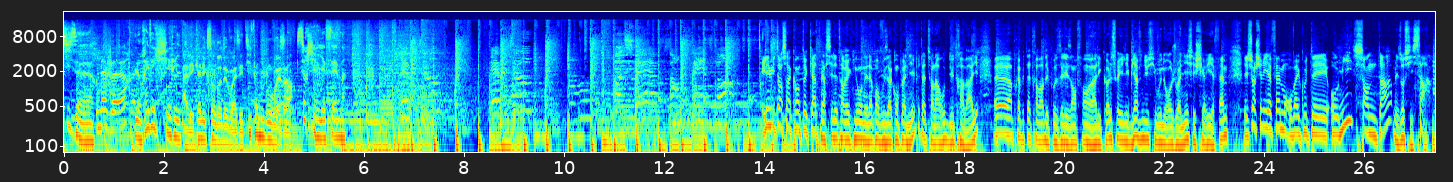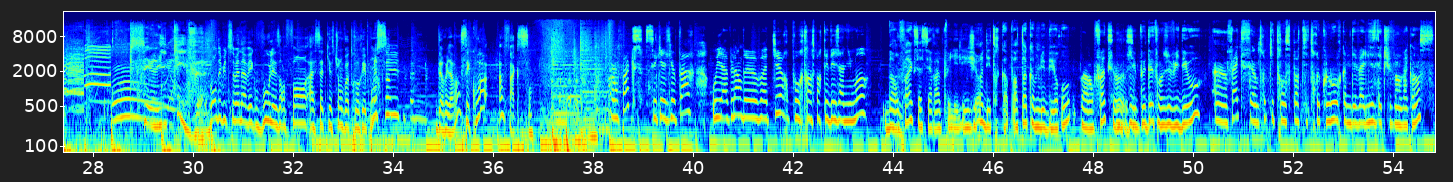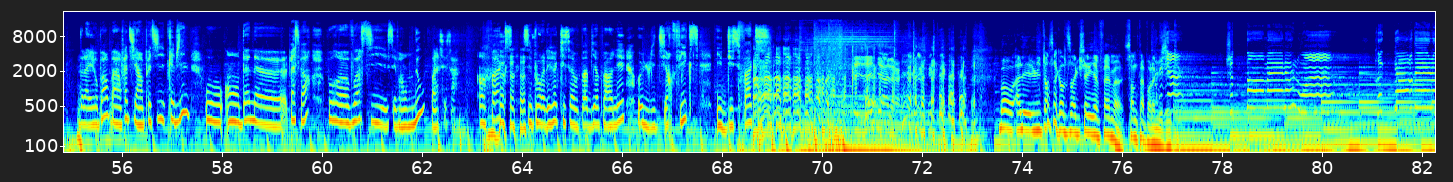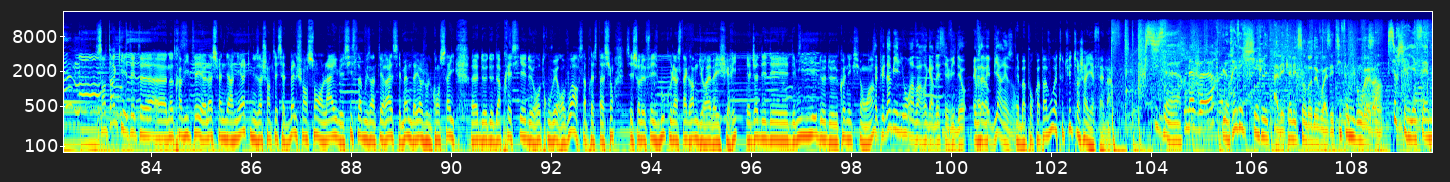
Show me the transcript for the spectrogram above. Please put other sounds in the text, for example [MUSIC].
6h, 9h, le réveil chéri Avec Alexandre Devoise et Tiffany Bonvoisin. sur Chérie FM. Il est 8h54, merci d'être avec nous, on est là pour vous accompagner, peut-être sur la route du travail, Euh, après peut-être avoir déposé les enfants à l'école, soyez les bienvenus si vous nous rejoignez, c'est Chéri FM. Et sur Chéri FM, on va écouter Omi, Santa, mais aussi ça. Chérie Kids. Bon début de semaine avec vous les enfants. À cette question, votre réponse De rien. C'est quoi un fax? Un fax, c'est quelque part où il y a plein de voitures pour transporter des animaux. Ben, en fac, ça sert à appeler les gens, des trucs importants comme le bureau. Ben, un fax, c'est peut-être un jeu vidéo. Un fax, c'est un truc qui transporte des trucs lourds comme des valises dès que je vais en vacances. Dans l'aéroport, bah, en fait, il y a un petit cabine où on donne euh, le passeport pour euh, voir si c'est vraiment nous. Voilà, c'est ça. Un fax, [LAUGHS] c'est pour les gens qui savent pas bien parler, au de dire fixe, ils disent fax. [LAUGHS] Bon, allez, 8h55, Chéri FM, Santa pour la musique. Je t'emmène qui était euh, notre invité euh, la semaine dernière, qui nous a chanté cette belle chanson en live. Et si cela vous intéresse, et même d'ailleurs je vous le conseille euh, de d'apprécier, de, retrouver, revoir sa prestation, c'est sur le Facebook ou l'Instagram du Réveil Chéri. Il y a déjà des, des, des milliers de, de connexions. Hein. C'est plus d'un million à avoir regardé ces vidéos. Et vous Alors. avez bien raison. Et bah pourquoi pas vous, à tout de suite sur Chéri FM. 6h, 9h, le réveil chéri Avec Alexandre Devoise et Tiffany Bonvoisin. sur Chérie FM.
